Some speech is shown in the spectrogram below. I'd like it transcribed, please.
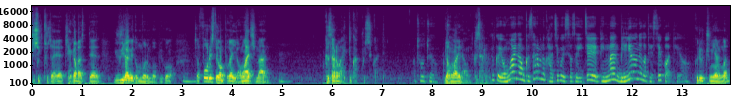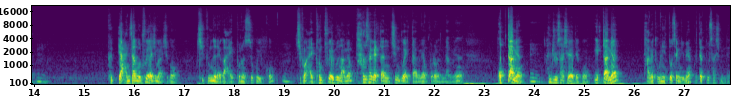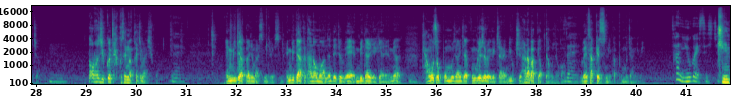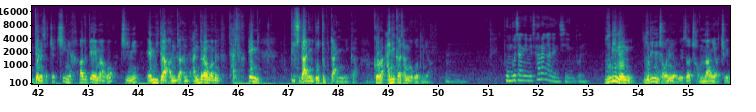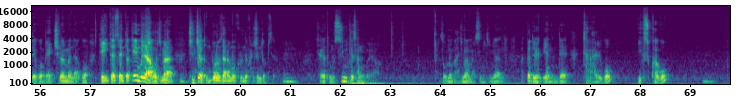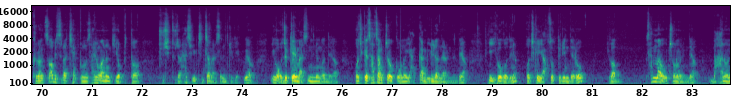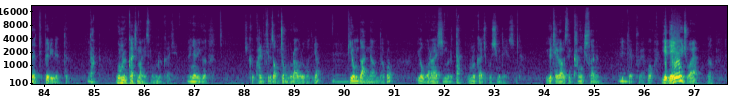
주식 투자에 제가 봤을 때 유일하게 돈 버는 법이고 저 포리스트 검프가 영화지만 그 사람은 아직도 갖고 있을 것 같아요. 저도요. 영화에 나온 그 사람. 그러니까 영화에 나온 그 사람도 가지고 있어서 이제 100만 밀리언어가 됐을 것 같아요. 그리고 중요한 건 음. 그때 안 산 걸 후회하지 마시고 지금도 내가 아이폰을 쓰고 있고 음. 지금 아이폰 12 나면 바로 사겠다는 친구가 있다면 보러온다면 없다면 음. 한줄 사셔야 되고 있다면 다음에 돈이 또 생기면 그때 또 사시면 되죠. 음. 떨어질 걸 자꾸 생각하지 마시고 네. 엔비디아까지 말씀드렸습니다. 엔비디아 아까 다 넘어갔는데 이제 왜 엔비디아를 얘기하냐면 장우석 본부장이 제가 공개적으로 얘기했잖아요. 미국 주식 하나밖에 없다고 저거. 네. 왜 샀겠습니까, 본부장님이? 산 이유가 있으시죠? 지인 때문에 샀죠. 지인이 하도 게임하고 지인이 엔비디아 안, 들- 안, 안 거면 사실 그 게임 PC도 아니고 노트북도 아니니까 그걸 아니까 산 거거든요. 본부장님이 사랑하는 지인분. 우리는 우린 저는 여기서 전망이 어떻게 되고 매출 얼마 나고 데이터 센터 게임 분야 나오지만 진짜 돈 버는 사람은 그런 데 관심도 없어요. 음. 자기가 돈을 쓰니까 사는 거예요. 그래서 오늘 마지막 말씀드리면 아까도 얘기했는데 잘 알고 익숙하고 그런 서비스나 제품을 사용하는 기업부터 주식 투자를 하시길 진짜 말씀드리겠고요. 이거 어저께 말씀드린 건데요. 어저께 사상적 거 오늘 약간 밀려나는데요. 이게 이거거든요. 어저께 약속드린 대로 이거 3만 5천 원인데요. 만 원의 특별 이벤트. 딱 오늘까지만 하겠습니다. 오늘까지. 왜냐면 이거 그 관리팀에서 엄청 뭐라 그러거든요. 비용도 안 나온다고. 이거 원하시는 분은 딱 오늘까지 보시면 되겠습니다. 이거 제가 봤을 땐 강추하는 ETF하고 이게 내용이 좋아요.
